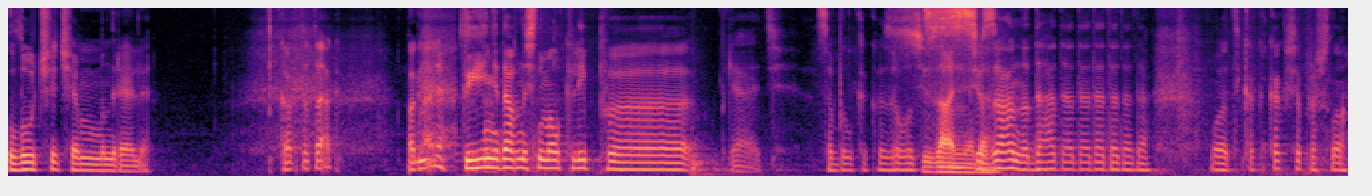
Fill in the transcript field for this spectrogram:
Лучше, чем в Монреале. Как-то так. Погнали? Ты недавно снимал клип, э, блядь, забыл, как ее зовут. Сюзанне, да. Сюзанна, да, да, да, да, да, да, да. Вот, как, как все прошло?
